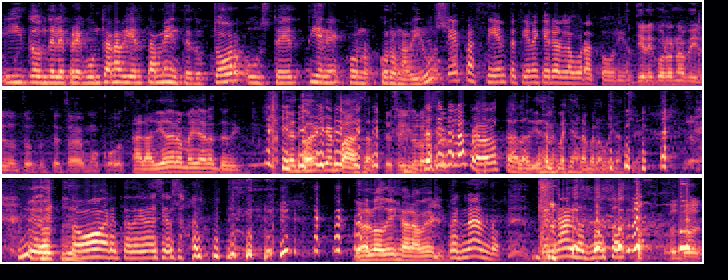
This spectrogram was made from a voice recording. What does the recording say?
y donde le preguntan abiertamente, doctor, ¿usted tiene coronavirus? ¿Qué paciente tiene que ir al laboratorio? ¿Usted tiene coronavirus, doctor? Usted está mocoso. A las 10 de la mañana te digo. Entonces, ¿qué pasa? ¿Usted se hizo la, prueba? doctor? A las 10 de la mañana me la voy a hacer. doctor, te debe decir eso. Yo lo dije, Arabel. Fernando, Fernando, nosotros... Doctor,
